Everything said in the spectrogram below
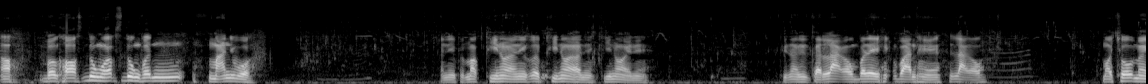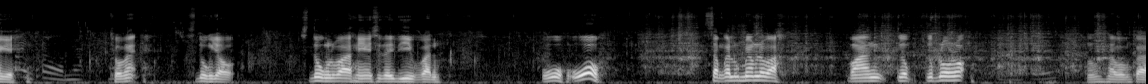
เอาเบิ่งขอสะดุ้งครับสะดุ้งเพิ่นหมานอยู่บ่อันนี้เพิ่นมักพี่น้อยอันนี้ก็พี่น้อยครับนี่พี่น้อยนี่พี่น้องคือการลากเอาไปได้บานแหลากเอามาโชว์ไหมกี่โชว์ไหมสะดุ้งเจ้าสะดุ้งหรือว่าแหสิได้ดีกว่ากันโอ้โหสำคัญลูกแม่มเลยวะประมาณเกือบเกือบโลเนาะโอ้ครับผมก็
